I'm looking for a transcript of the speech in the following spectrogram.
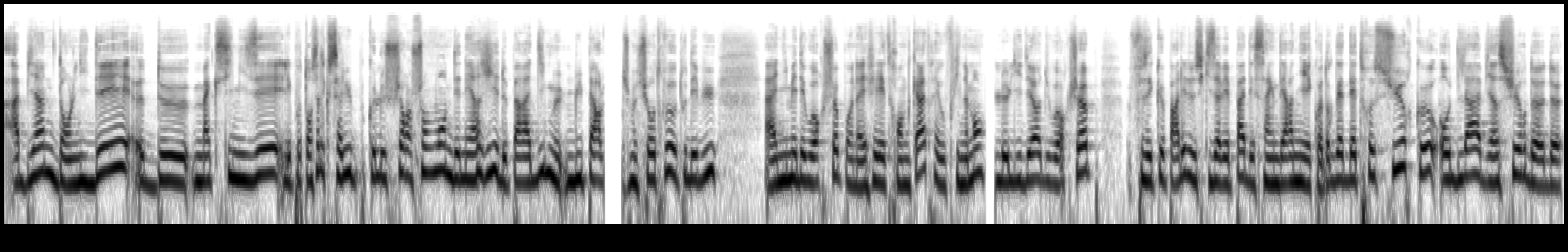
a bien dans l'idée de maximiser les potentiels, que, ça lui, que le changement d'énergie et de paradigme lui parle. Je me suis retrouvée au tout début à animer des workshops où on avait fait les 34 et où finalement le leader du workshop faisait que parler de ce qu'ils n'avaient pas des cinq derniers. Quoi. Donc d'être sûr qu'au-delà, bien sûr, de,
